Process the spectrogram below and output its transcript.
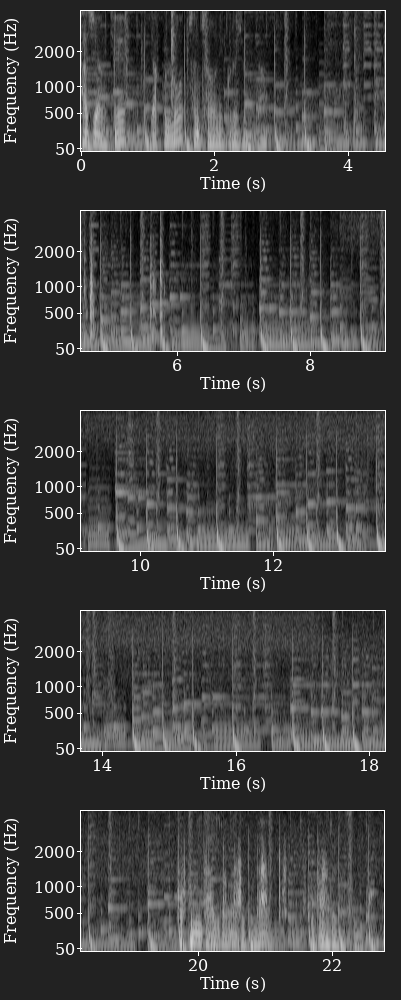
타지 않게 약불로 천천히 끓여줍니다. 거품이 다 일어나 녹으면 고구마를 넣습니다.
